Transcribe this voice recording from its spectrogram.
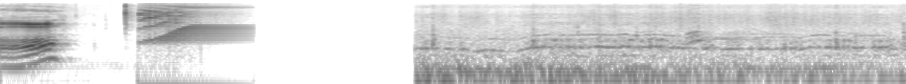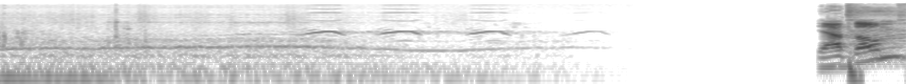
어? 야덤?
